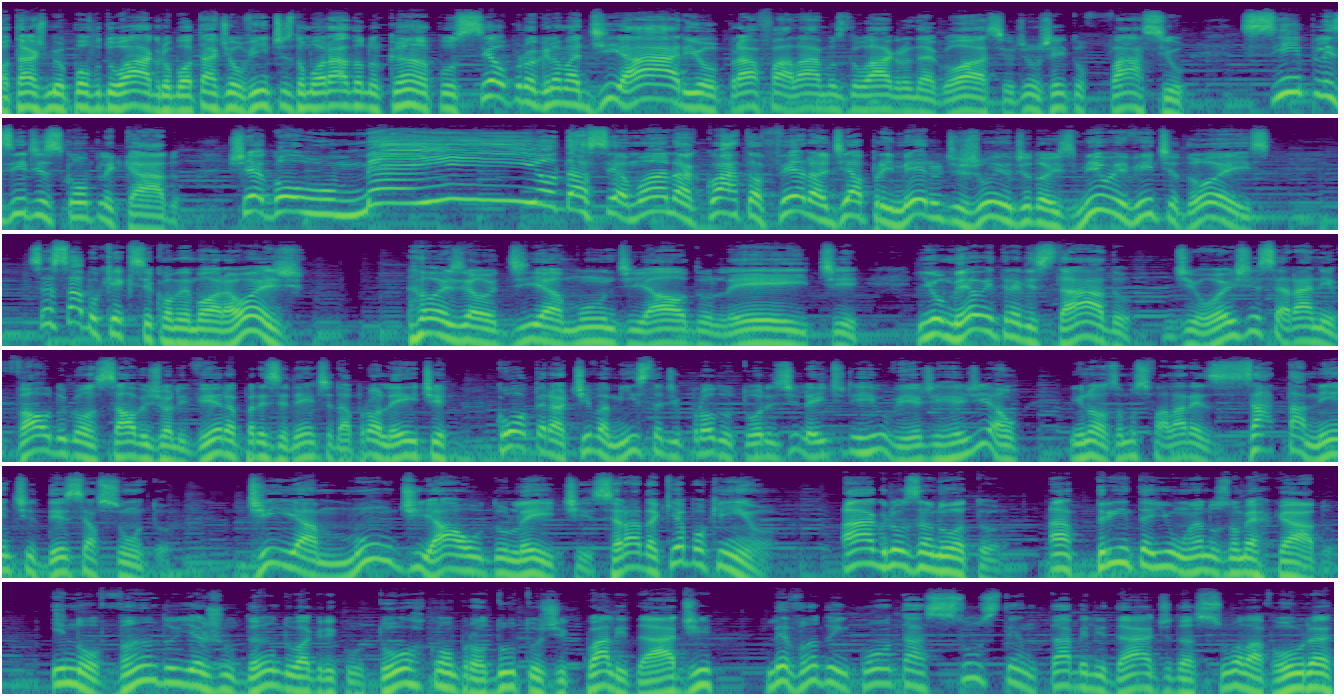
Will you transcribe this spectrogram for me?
Boa tarde, meu povo do agro, boa tarde, ouvintes do Morada no Campo, seu programa diário para falarmos do agronegócio de um jeito fácil, simples e descomplicado. Chegou o meio da semana, quarta-feira, dia 1 de junho de 2022. Você sabe o que, que se comemora hoje? Hoje é o Dia Mundial do Leite. E o meu entrevistado de hoje será Nivaldo Gonçalves de Oliveira, presidente da Proleite, cooperativa mista de produtores de leite de Rio Verde região. E nós vamos falar exatamente desse assunto. Dia Mundial do Leite. Será daqui a pouquinho. Agrozanoto, há 31 anos no mercado, inovando e ajudando o agricultor com produtos de qualidade, levando em conta a sustentabilidade da sua lavoura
